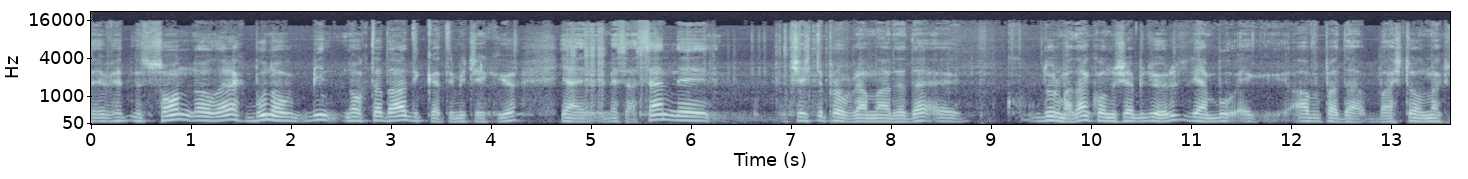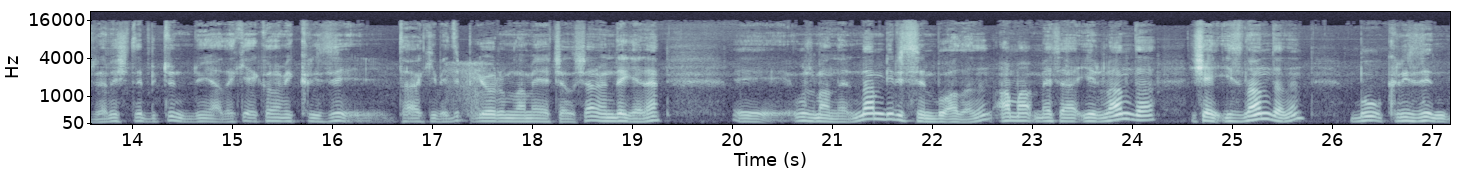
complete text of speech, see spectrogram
Evet, son olarak bu no, bir nokta daha dikkatimi çekiyor. Yani mesela sen e, çeşitli programlarda da e, durmadan konuşabiliyoruz. Yani bu e, Avrupa'da başta olmak üzere işte bütün dünyadaki ekonomik krizi takip edip yorumlamaya çalışan önde gelen e, uzmanlarından birisin bu alanın. Ama mesela İrlanda şey İzlanda'nın bu krizin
